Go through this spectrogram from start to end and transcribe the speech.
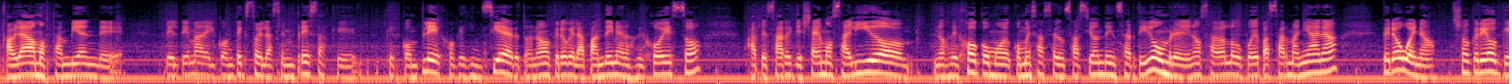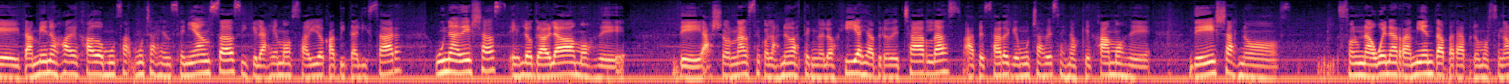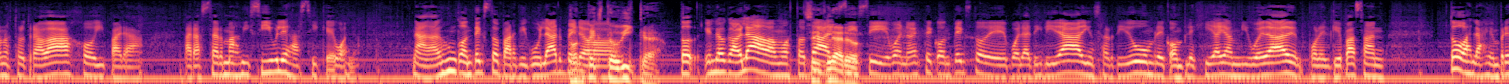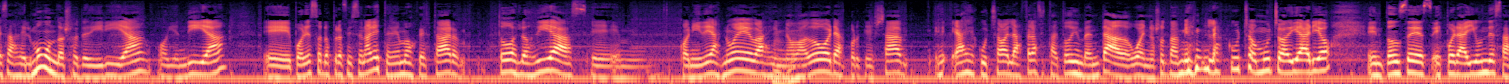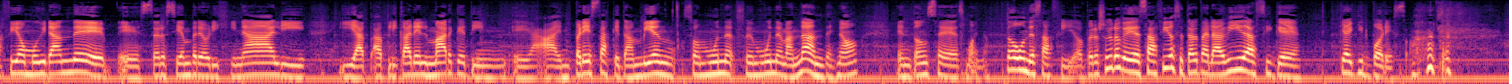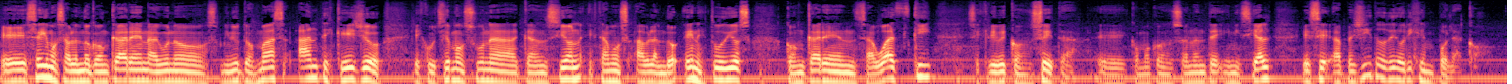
hablábamos también de, del tema del contexto de las empresas, que, que, es complejo, que es incierto, ¿no? Creo que la pandemia nos dejó eso, a pesar de que ya hemos salido, nos dejó como, como esa sensación de incertidumbre, de no saber lo que puede pasar mañana. Pero bueno, yo creo que también nos ha dejado muchas, muchas enseñanzas y que las hemos sabido capitalizar. Una de ellas es lo que hablábamos de, de ayornarse con las nuevas tecnologías y aprovecharlas, a pesar de que muchas veces nos quejamos de, de ellas, nos, son una buena herramienta para promocionar nuestro trabajo y para, para ser más visibles, así que bueno, nada, es un contexto particular, pero... Contexto VICA. Es lo que hablábamos, total. Sí, claro. sí, sí, bueno, este contexto de volatilidad, incertidumbre, complejidad y ambigüedad por el que pasan todas las empresas del mundo, yo te diría, hoy en día. Eh, por eso los profesionales tenemos que estar todos los días eh, con ideas nuevas, innovadoras, porque ya has escuchado la frase, está todo inventado. Bueno, yo también la escucho mucho a diario, entonces es por ahí un desafío muy grande eh, ser siempre original y, y aplicar el marketing eh, a empresas que también son muy, son muy demandantes, ¿no? Entonces, bueno, todo un desafío. Pero yo creo que de desafío se trata la vida, así que hay que ir por eso. Eh, seguimos hablando con Karen algunos minutos más. Antes que ello, escuchemos una canción. Estamos hablando en estudios con Karen Zawatsky. Se escribe con Z eh, como consonante inicial, ese apellido de origen polaco.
